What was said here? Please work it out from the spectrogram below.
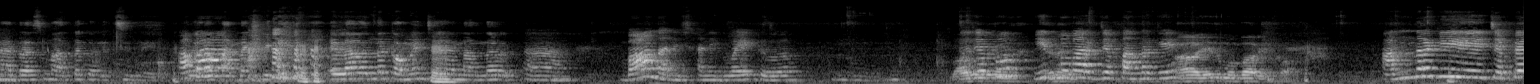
నా డ్రెస్ మా అత్త కొనిచ్చింది! పండగకి ఎలా ఉందో కామెంట్ చేయండి అందరూ. ఆ, బాగుందా నిషా నీకు వైట్. చెప్పు ఈద్ ముబారక్ చెప్పు అందరికి. ఇది ముబారక్. అందరికి చెప్పే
